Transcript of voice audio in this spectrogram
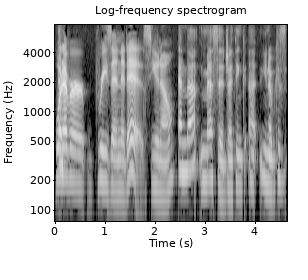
whatever reason it is, you know? and that message i think uh, you know because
